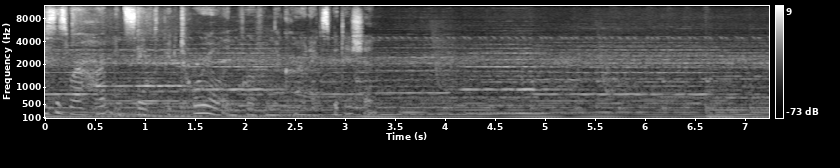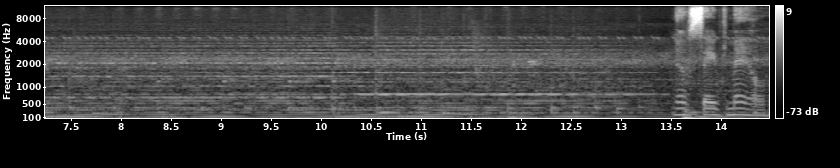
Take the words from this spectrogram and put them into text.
This is where Hartman saved pictorial info from the current expedition. No saved mail.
